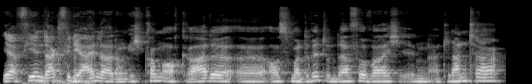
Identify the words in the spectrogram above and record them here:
Ja, vielen Dank für die Einladung. Ich komme auch gerade äh, aus Madrid und dafür war ich in Atlanta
